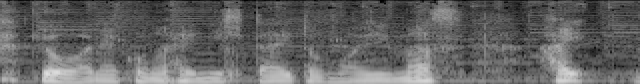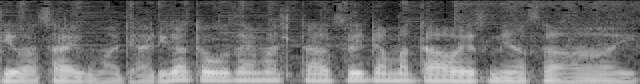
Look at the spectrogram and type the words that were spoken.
今日はね、この辺にしたいと思います。はい。では最後までありがとうございました。それではまたおやすみなさい。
